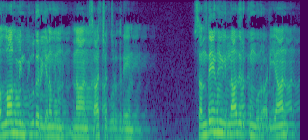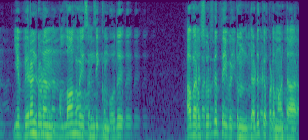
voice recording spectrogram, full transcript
அல்லாஹுவின் தூதர் எனவும் நான் சாட்சி கூறுகிறேன். சந்தேகம் இல்லாதிருக்கும் ஒரு அடியான் இவ்விரண்டுடன் அல்லாஹுவை சந்திக்கும் போது அவர் சொர்க்கத்தை விட்டும் தடுக்கப்பட மாட்டார்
